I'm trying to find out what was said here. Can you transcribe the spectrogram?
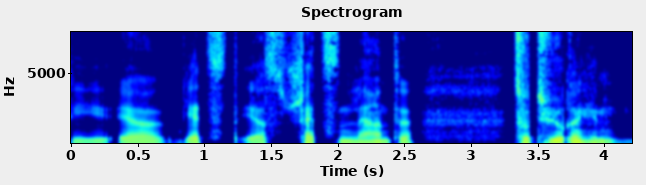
die er jetzt erst schätzen lernte, zur Türe hin,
